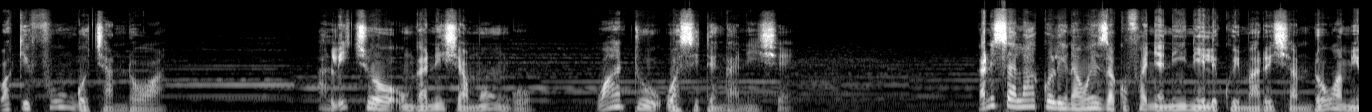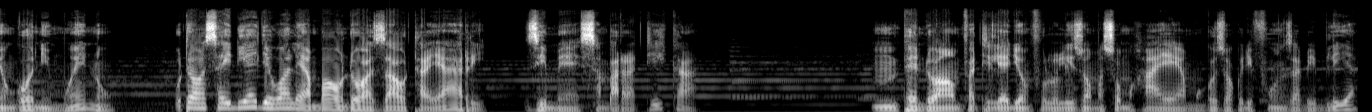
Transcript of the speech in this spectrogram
wa kifungo cha ndoa. Alichounganisha Mungu, watu wasitenganishe. Kanisa lako linaweza kufanya nini ili kuimarisha ndoa miongoni mwenu? Utawasaidiaje wale ambao ndoa zao tayari zimesambaratika? Mpendo wa mfuatiliaji wa mfululizo wa masomo haya ya mwongozo wa kujifunza Biblia,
